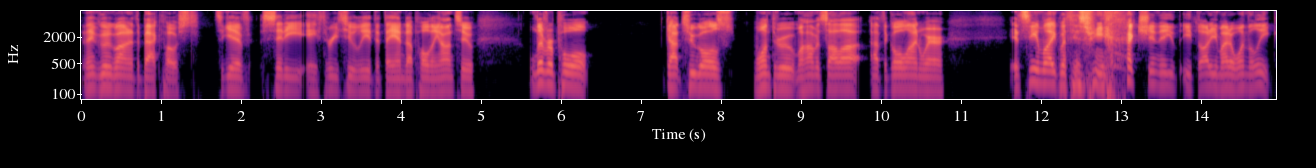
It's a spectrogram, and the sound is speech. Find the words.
and then Gundogan at the back post to give City a 3 2 lead that they end up holding on to. Liverpool got two goals, one through Mohamed Salah at the goal line, where it seemed like with his reaction, he, he thought he might have won the league.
